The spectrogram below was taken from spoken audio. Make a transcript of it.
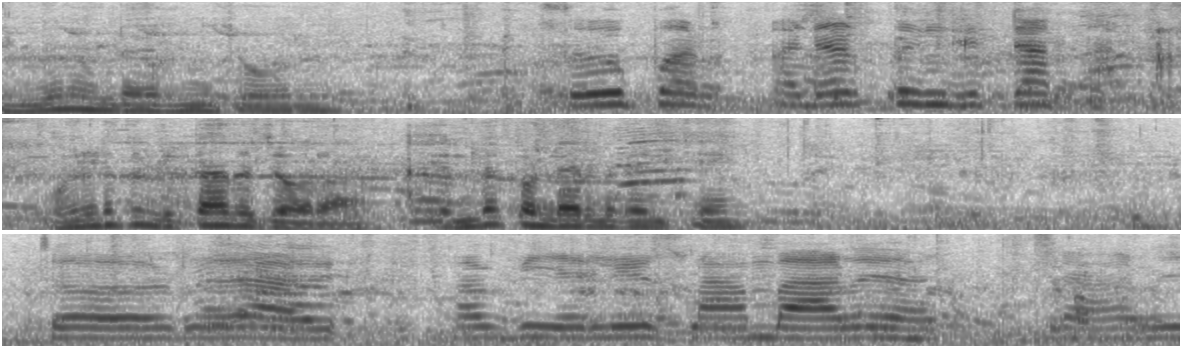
എങ്ങനെ ഉണ്ടായിരുന്നു ചോറ്? സൂപ്പർ. ഒരിടത്തും കിട്ടാത്ത. ഒരിടത്തും കിട്ടാതെ ചോറ? എന്തൊക്കെ ഉണ്ടായിരുന്നു കഴിക്കാൻ? ചോറ് അവിയൽ അച്ചാറ്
